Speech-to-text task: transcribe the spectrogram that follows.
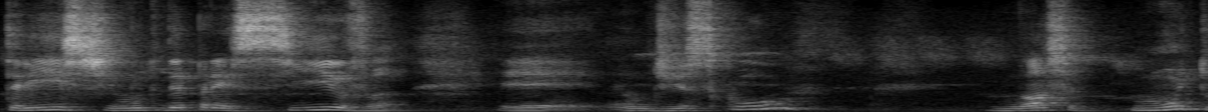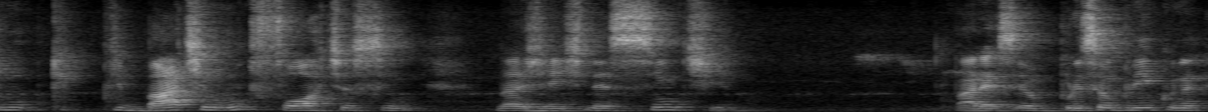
triste, muito depressiva. É, é um disco, nossa, muito que, que, bate muito forte assim na gente nesse sentido. Parece, eu, por isso eu brinco, né?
